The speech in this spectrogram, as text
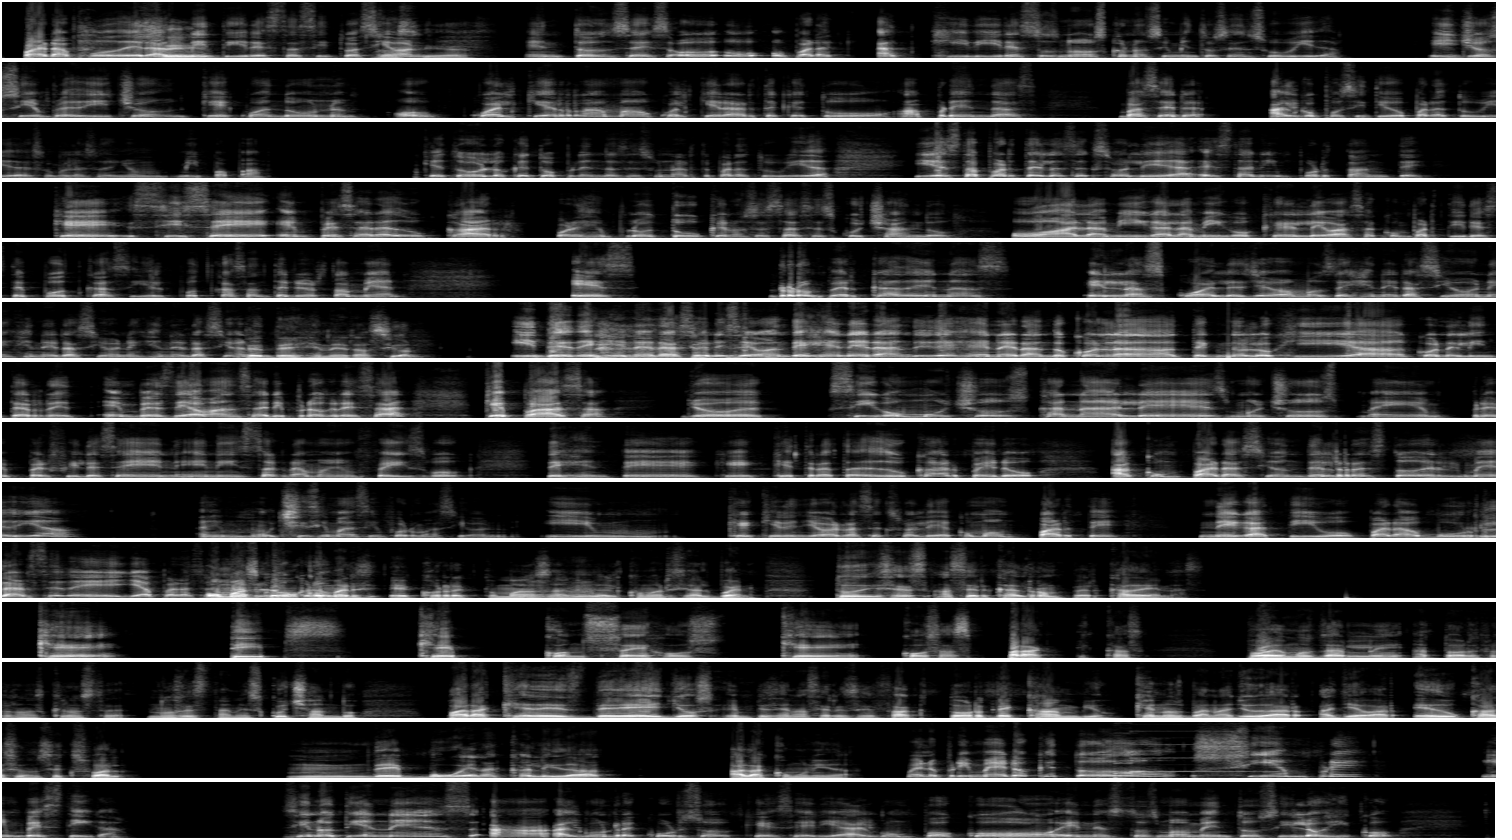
para poder Sí. admitir esta situación. Es. Entonces, o, o- o para adquirir estos nuevos conocimientos en su vida. Y yo siempre he dicho que cuando uno, em- o cualquier rama o cualquier arte que tú aprendas, va a ser algo positivo para tu vida. Eso me lo enseñó mi papá. Que todo lo que tú aprendas es un arte para tu vida. Y esta parte de la sexualidad es tan importante que si se empezara a educar, por ejemplo, tú que nos estás escuchando, o a la amiga, al amigo que le vas a compartir este podcast y el podcast anterior también, es romper cadenas en las cuales llevamos de generación en generación en generación ¿De, de generación? Y de degeneración y se van degenerando y degenerando con la tecnología, con el internet, en vez de avanzar y progresar. ¿Qué pasa? Yo sigo muchos canales, muchos eh, perfiles en, en Instagram o en Facebook de gente que, que trata de educar, pero a comparación del resto del media, hay muchísima desinformación y mm, que quieren llevar la sexualidad como parte negativo para burlarse de ella, para O sacar más como lucro. eh, correcto, más a nivel comercial. Bueno, tú dices acerca del romper cadenas. ¿Qué tips, qué consejos, qué cosas prácticas podemos darle a todas las personas que nos, nos están escuchando para que desde ellos empiecen a hacer ese factor de cambio que nos van a ayudar a llevar educación sexual mm, de buena calidad a la comunidad? Bueno, primero que todo, siempre investiga. Si no tienes ah, algún recurso, que sería algo un poco en estos momentos ilógico,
